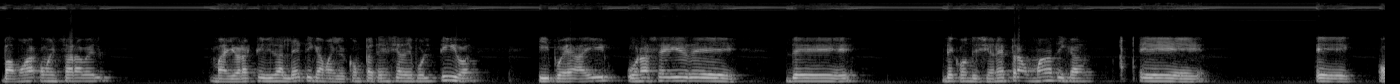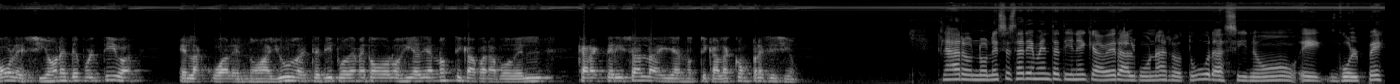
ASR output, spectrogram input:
vamos a comenzar a ver mayor actividad atlética, mayor competencia deportiva y pues hay una serie de, de, de condiciones traumáticas eh, eh, o lesiones deportivas en las cuales nos ayuda este tipo de metodología diagnóstica para poder caracterizarlas y diagnosticarlas con precisión. Claro, no necesariamente tiene que haber alguna rotura, sino eh, golpes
